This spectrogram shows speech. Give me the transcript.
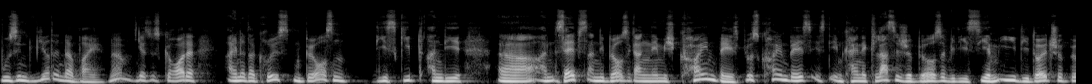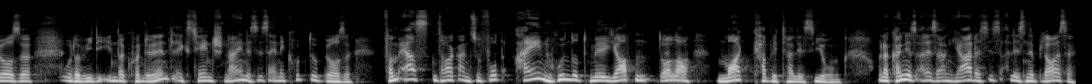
wo sind wir denn dabei? Ne? Jetzt ist gerade eine der größten Börsen die es gibt, an die, äh, an, selbst an die Börse gegangen, nämlich Coinbase. Plus Coinbase ist eben keine klassische Börse wie die CME, die deutsche Börse oder wie die Intercontinental Exchange. Nein, es ist eine Kryptobörse. Vom ersten Tag an sofort 100 Milliarden Dollar Marktkapitalisierung. Und da kann jetzt alle sagen, ja, das ist alles eine Blase.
